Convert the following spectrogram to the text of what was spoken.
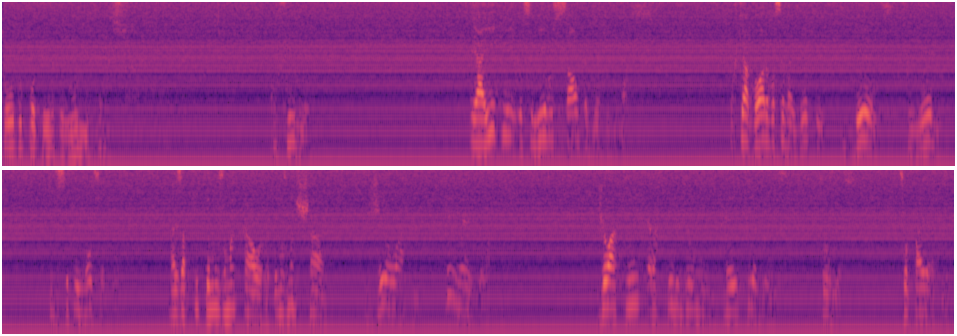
todo o poder do universo. Confie nele. É aí que esse livro salta diante de nós. Porque agora você vai ver que Deus foi Ele que disciplinou o seu povo. Mas aqui temos uma causa, temos uma chave. Joaquim. Quem é Joaquim? Joaquim era filho de um rei piedoso, Josias. Seu pai era piedoso.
